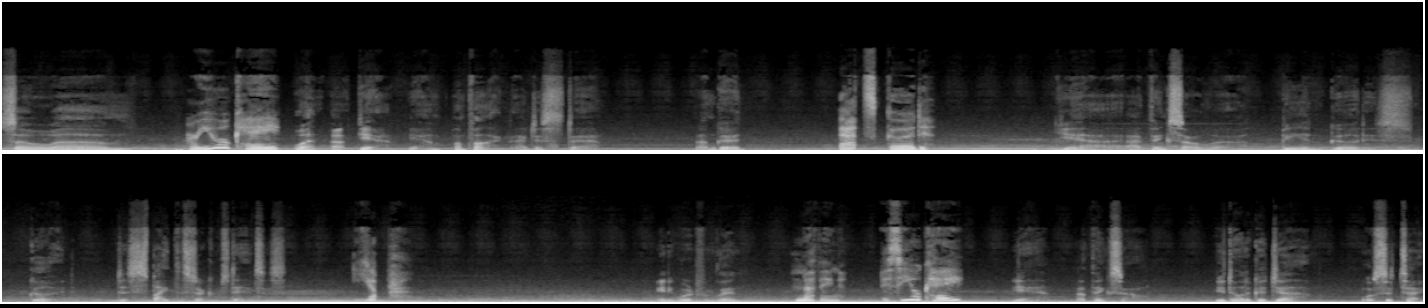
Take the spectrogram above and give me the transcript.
So, um, Are you okay? what? Uh, yeah, yeah, I'm, I'm fine. I just, uh, I'm good. That's good. Yeah, I think so. Uh, being good is good, despite the circumstances. Yep. Any word from Glenn? Nothing. Is he okay? Yeah, I think so. You're doing a good job. Well, sit tight.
